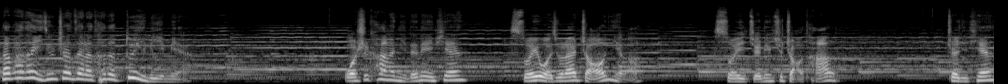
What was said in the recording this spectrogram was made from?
哪怕他已经站在了他的对立面。我是看了你的那篇，所以我就来找你了。所以决定去找他了。这几天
